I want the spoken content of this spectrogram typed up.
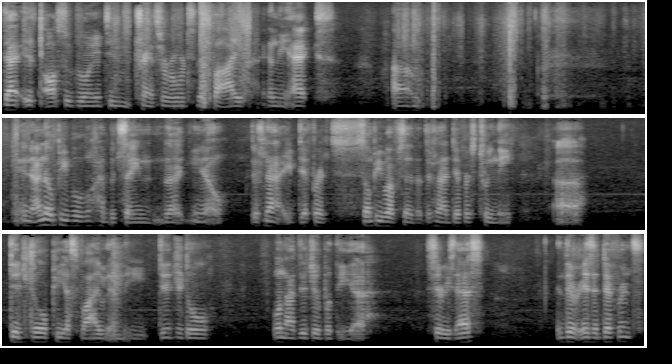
That is also going to transfer over to the 5 and the X. Um, and I know people have been saying that, you know, there's not a difference. Some people have said that there's not a difference between the uh, digital PS5 and the digital, well, not digital, but the uh, Series S. There is a difference.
